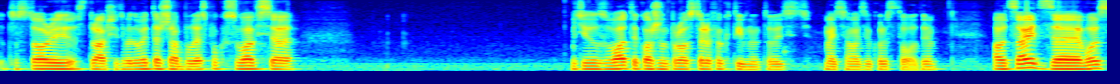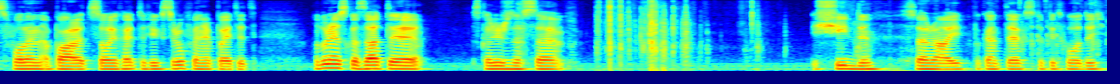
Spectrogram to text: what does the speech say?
two story structure. Тобто етажа були. Я сфокусувався утилізувати кожен простор ефективно, тобто мається на увазі використовувати. Outside the was falling apart, so I had to fix roof and repaint it. Будемо сказати, скоріш за все, щід сарай по контексту підходить.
